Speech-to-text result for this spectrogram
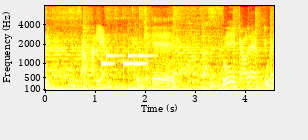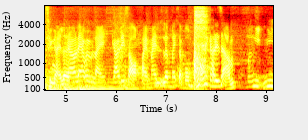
สิบสามพันเหรียญโอเค นี่ก้าวแรกยังไม่ถึงไหนเลยก้าวแรกไม่เป็นไรก้าวที่สองไฟไหม้เริ่มไม่สะบงเอ้ยก้าวที่สามมึงอีกนี่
